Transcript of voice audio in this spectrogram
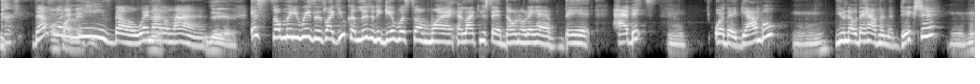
That's Or what it means, though. We're not aligned. Yeah. It's so many reasons. Like you could literally get with someone, and like you said, don't know they have bad habits Mhm. or they gamble. Mm-hmm. You know, they have an addiction, Mm-hmm.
